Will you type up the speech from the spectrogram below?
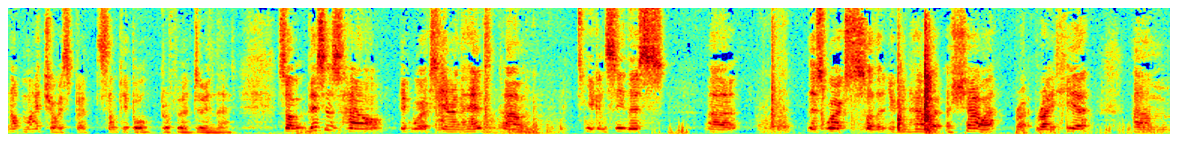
not my choice, but some people prefer doing that. So this is how it works here in the head. Um, you can see this uh, this works so that you can have a, a shower right, right here um,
